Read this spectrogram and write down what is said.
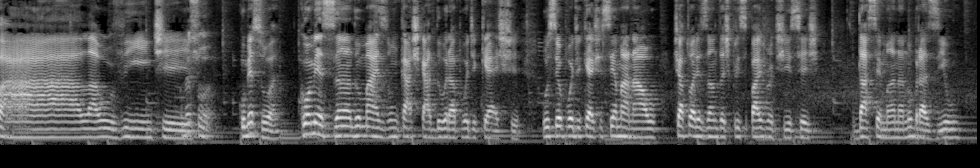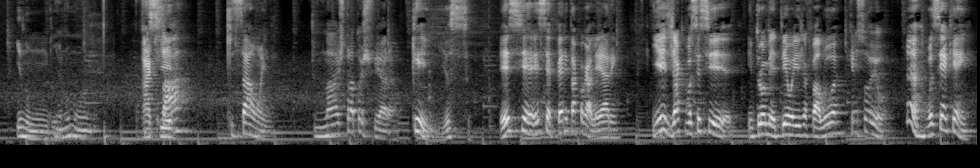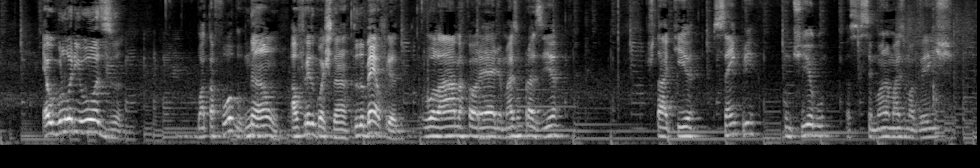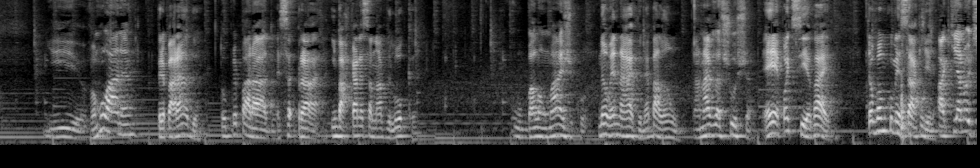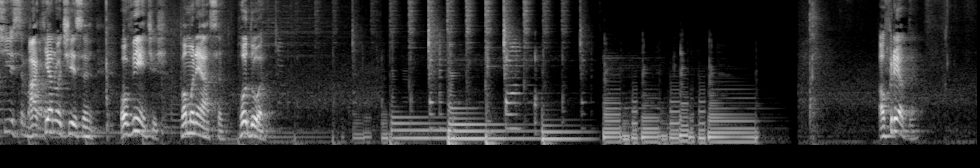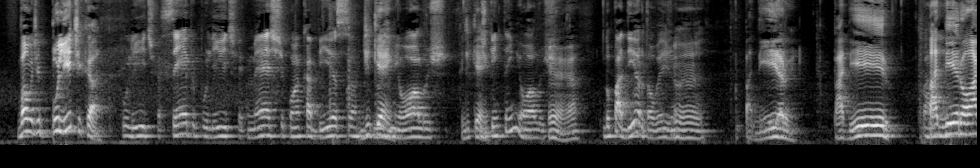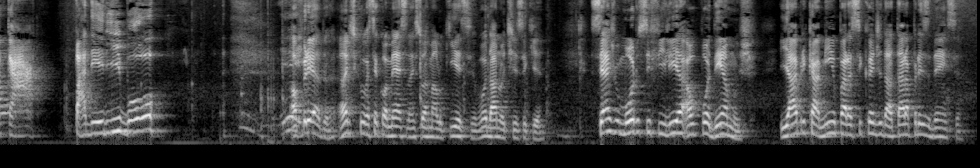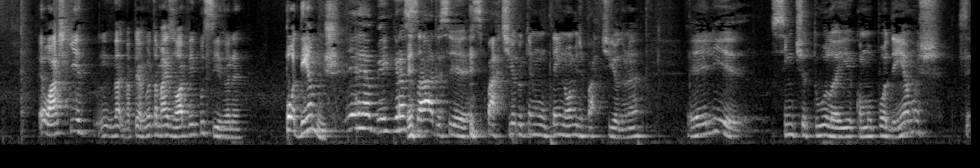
Fala, ouvinte! Começou. Começou. Começando mais um Cascadura Podcast, o seu podcast semanal te atualizando das principais notícias da semana no Brasil e no mundo. E no mundo. Aqui. Está Quiçá onde? na estratosfera. Que isso? Esse, é- esse é fera e tá com a galera, hein? E já que você se intrometeu aí, já falou, Quem sou eu? ah, você é quem? É o glorioso. Botafogo? Não, Alfredo Constant. Tudo bem, Alfredo? Olá, Marco Aurélio. Mais um prazer estar aqui sempre contigo essa semana mais uma vez. E vamos lá, né? Preparado? Tô preparado. Essa, pra embarcar nessa nave louca? O balão mágico, Não, é nave, não é balão. a nave da Xuxa. É, pode ser, vai. Então vamos começar aqui. Aqui a notícia, Marco Aqui a Aurélio. notícia. Ouvintes, vamos nessa. Rodou. Alfredo, vamos de política? Política, sempre política, mexe com a cabeça De dos quem? miolos. De quem? De quem tem miolos. É. Do padeiro, talvez, né? Ah, Padeiro. Padeiro. Padeiroca. Padeiribo. Ei, Alfredo, antes que você comece nas suas maluquices, eu vou dar a notícia aqui. Sérgio Moro se filia ao Podemos e abre caminho para se candidatar à presidência. Eu acho que na, na pergunta mais óbvia impossível, né? Podemos? É bem engraçado esse, esse partido que não tem nome de partido, né? Ele se intitula aí como Podemos.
